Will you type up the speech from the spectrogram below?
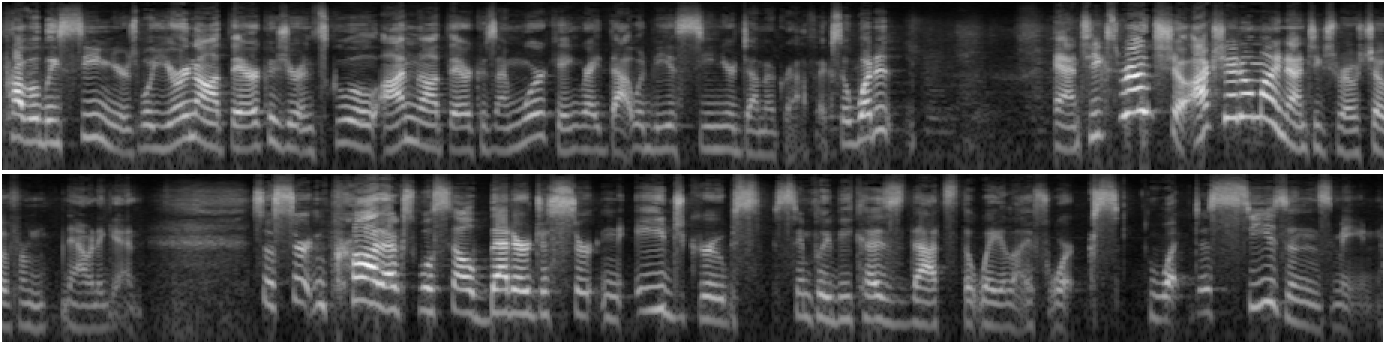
Probably seniors. Well, you're not there because you're in school. I'm not there because I'm working, right? That would be a senior demographic. So what is Antiques Roadshow? Actually, I don't mind Antiques Roadshow from now and again. So certain products will sell better to certain age groups simply because that's the way life works. What does seasons mean?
